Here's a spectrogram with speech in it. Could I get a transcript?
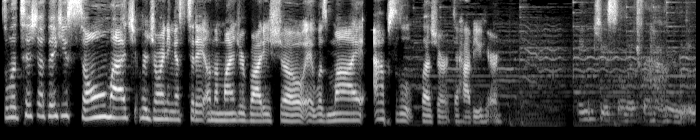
So, Leticia, thank you so much for joining us today on the Mind Your Body show. It was my absolute pleasure to have you here. Thank you so much for having me.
